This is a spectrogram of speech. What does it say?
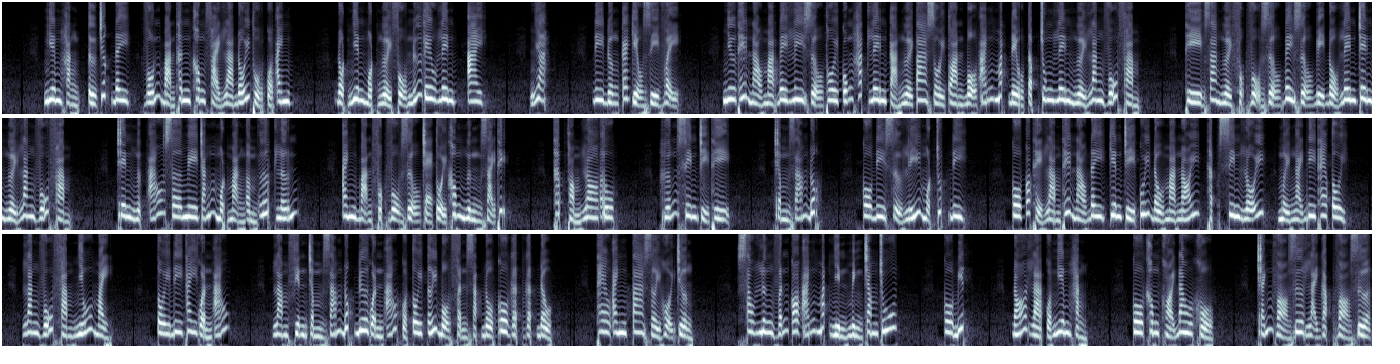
Nghiêm hằng, từ trước đây. Vốn bản thân không phải là đối thủ của anh. Đột nhiên một người phụ nữ kêu lên. Ai? Nha! Đi đường cái kiểu gì vậy? Như thế nào mà bê ly rượu thôi cũng hắt lên cả người ta rồi toàn bộ ánh mắt đều tập trung lên người lăng vũ phàm. Thì ra người phục vụ rượu bê rượu bị đổ lên trên người lăng vũ phàm. Trên ngực áo sơ mi trắng một mảng ẩm ướt lớn. Anh bạn phục vụ rượu trẻ tuổi không ngừng giải thích. Thấp thỏm lo âu. Hướng xin chỉ thị. Trầm giám đốc. Cô đi xử lý một chút đi. Cô có thể làm thế nào đây kiên trì cúi đầu mà nói, thật xin lỗi. Mời ngài đi theo tôi. Lăng vũ phàm nhíu mày. Tôi đi thay quần áo. Làm phiền trầm giám đốc đưa quần áo của tôi tới bộ phận giặt đồ cô gật gật đầu. Theo anh ta rời hội trường. Sau lưng vẫn có ánh mắt nhìn mình chăm chú. Cô biết. Đó là của nghiêm hằng. Cô không khỏi đau khổ. Tránh vỏ dưa lại gặp vỏ dừa.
